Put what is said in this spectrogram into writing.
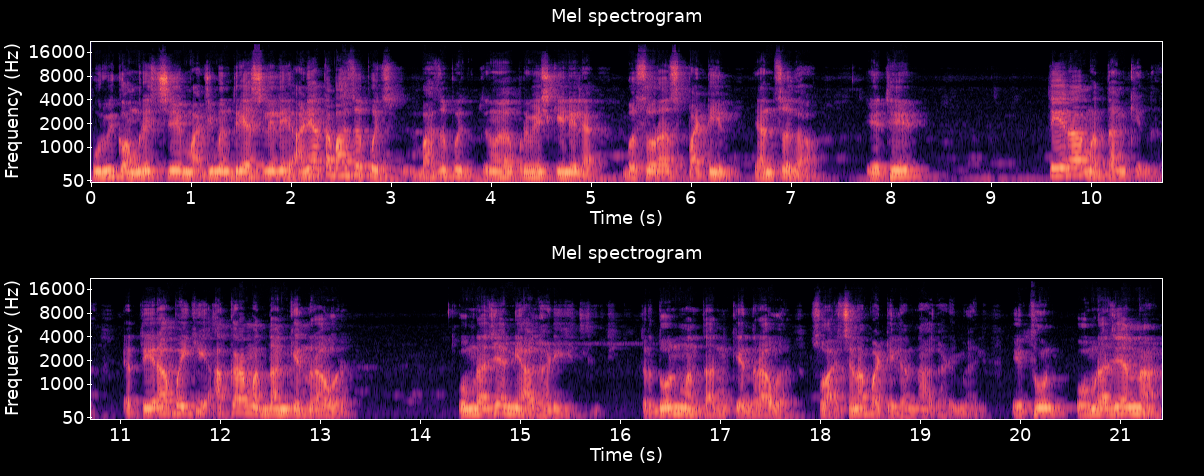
पूर्वी काँग्रेसचे माजी मंत्री असलेले आणि आता भाजपच भाजप प्रवेश केलेल्या बसवराज पाटील यांचं गाव. येथे तेरा मतदान केंद्र. या तेरापैकी अकरा मतदान केंद्रावर ओमराजे यांनी आघाडी घेतली होती. तर दोन मतदान केंद्रावर स्वार्चना पाटील यांना आघाडी मिळाली. येथून ओमराजे यांना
